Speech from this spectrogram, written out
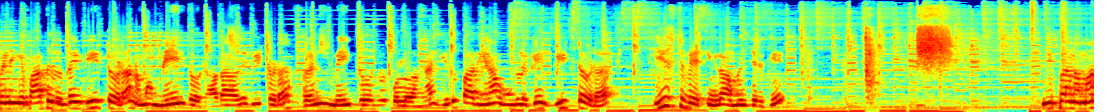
இப்போ நீங்கள் பார்த்தது வந்து வீட்டோட நம்ம மெயின் ரோடு அதாவது வீட்டோட ஃப்ரண்ட் மெயின் ரோடுன்னு சொல்லுவாங்க. இது பார்த்தீங்கன்னா உங்களுக்கு வீட்டோட ஈஸ்ட் ஃபேஸிங்கில் அமைஞ்சிருக்கு. இப்போ நம்ம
